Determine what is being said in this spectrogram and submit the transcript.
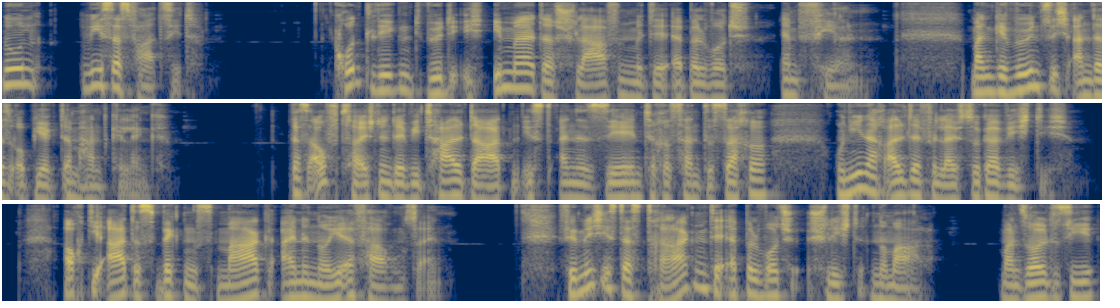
Nun, wie ist das Fazit? Grundlegend würde ich immer das Schlafen mit der Apple Watch empfehlen. Man gewöhnt sich an das Objekt am Handgelenk. Das Aufzeichnen der Vitaldaten ist eine sehr interessante Sache und je nach Alter vielleicht sogar wichtig. Auch die Art des Weckens mag eine neue Erfahrung sein. Für mich ist das Tragen der Apple Watch schlicht normal. Man sollte sie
